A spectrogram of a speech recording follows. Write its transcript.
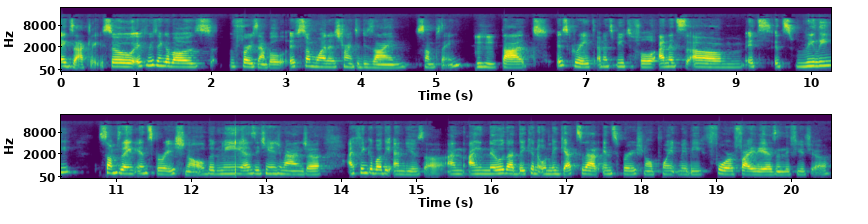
Exactly. So if we think about, for example, if someone is trying to design something mm-hmm. that is great and it's beautiful and it's um it's it's really something inspirational. But me as a change manager, I think about the end user and I know that they can only get to that inspirational point maybe four or five years in the future.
